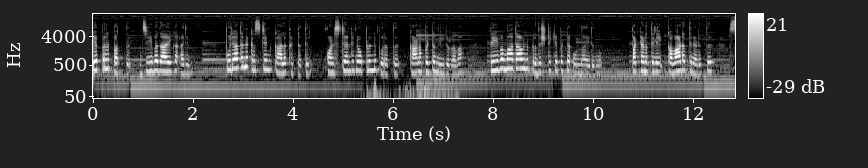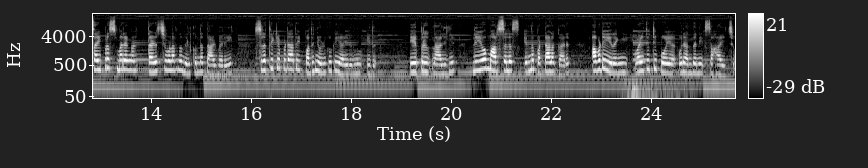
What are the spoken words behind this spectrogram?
ഏപ്രിൽ പത്ത് ജീവദായക അരുവി. പുരാതന ക്രിസ്ത്യൻ കാലഘട്ടത്തിൽ കോൺസ്റ്റാന്റിനോപ്പിളിന് പുറത്ത് കാണപ്പെട്ട നീരുറവ ദൈവമാതാവിന് പ്രതിഷ്ഠിക്കപ്പെട്ട ഒന്നായിരുന്നു. പട്ടണത്തിലെ കവാടത്തിനടുത്ത് സൈപ്രസ് മരങ്ങൾ തഴച്ചു വളർന്നു നിൽക്കുന്ന താഴ്വരയിൽ ശ്രദ്ധിക്കപ്പെടാതെ പതിഞ്ഞൊഴുകുകയായിരുന്നു ഇത്. ഏപ്രിൽ നാലിന് ലിയോ മാർസലസ് എന്ന പട്ടാളക്കാരൻ അവിടെ ഇറങ്ങി വഴിതെറ്റിപ്പോയ ഒരു അന്തനെ സഹായിച്ചു.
